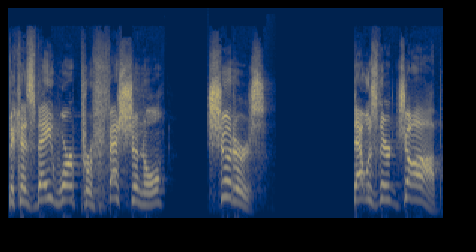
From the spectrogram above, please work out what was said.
because they were professional shoulders. That was their job.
